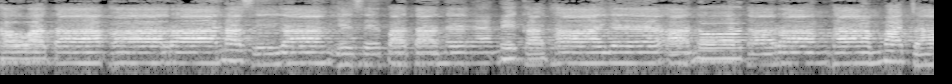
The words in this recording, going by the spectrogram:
ควตาภาราณสิยังอิสิปตะเนมิขทาเยอนุตรังธรรมจา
